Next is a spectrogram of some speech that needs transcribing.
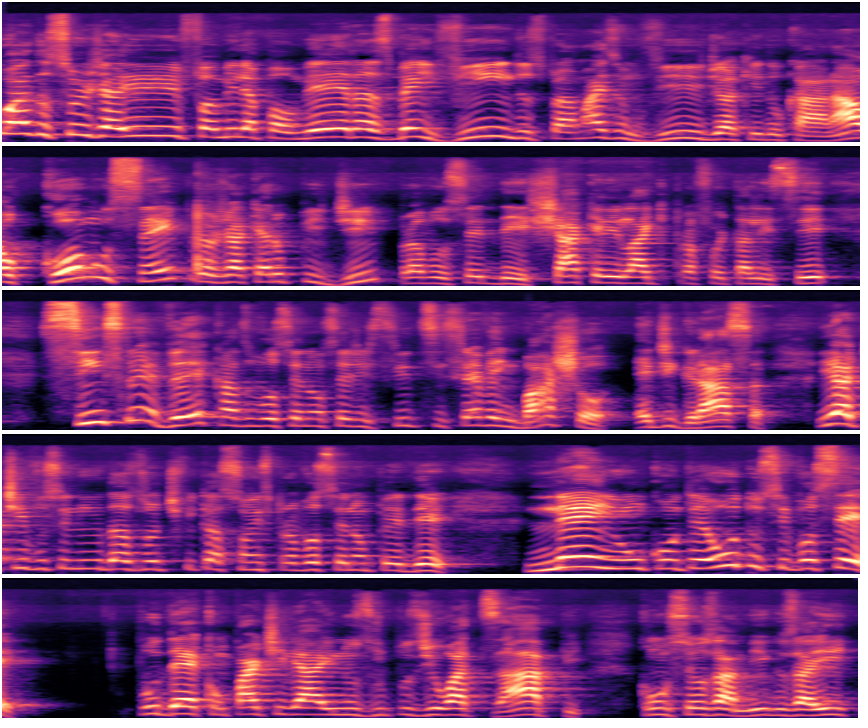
Quando surge aí, família Palmeiras, bem-vindos para mais um vídeo aqui do canal. Como sempre, eu já quero pedir para você deixar aquele like para fortalecer, se inscrever, caso você não seja inscrito, se inscreve aí embaixo, ó, é de graça, e ativa o sininho das notificações para você não perder nenhum conteúdo. Se você puder compartilhar aí nos grupos de WhatsApp com os seus amigos aí,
